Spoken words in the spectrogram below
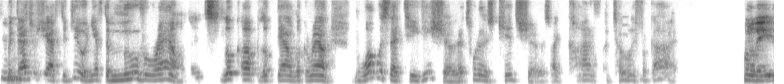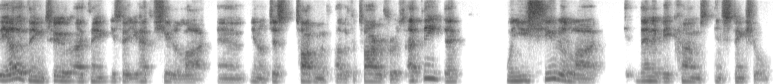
But Mhm. that's what you have to do. And you have to move around and look up, look down, look around. What was that TV show? That's one of those kids shows. I kind of I totally forgot. Well, the, the other thing too, I think you said you have to shoot a lot and, you know, just talking with other photographers, I think that when you shoot a lot, then it becomes instinctual.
